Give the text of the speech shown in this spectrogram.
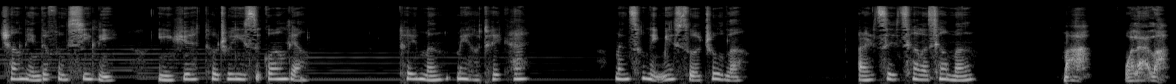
窗帘的缝隙里隐约透出一丝光亮。推门没有推开，门从里面锁住了。儿子敲了敲门：“妈，我来了，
